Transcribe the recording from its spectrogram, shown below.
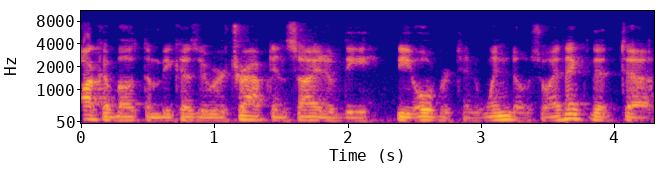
talk about them because they were trapped inside of the, the Overton window. So I think that uh,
